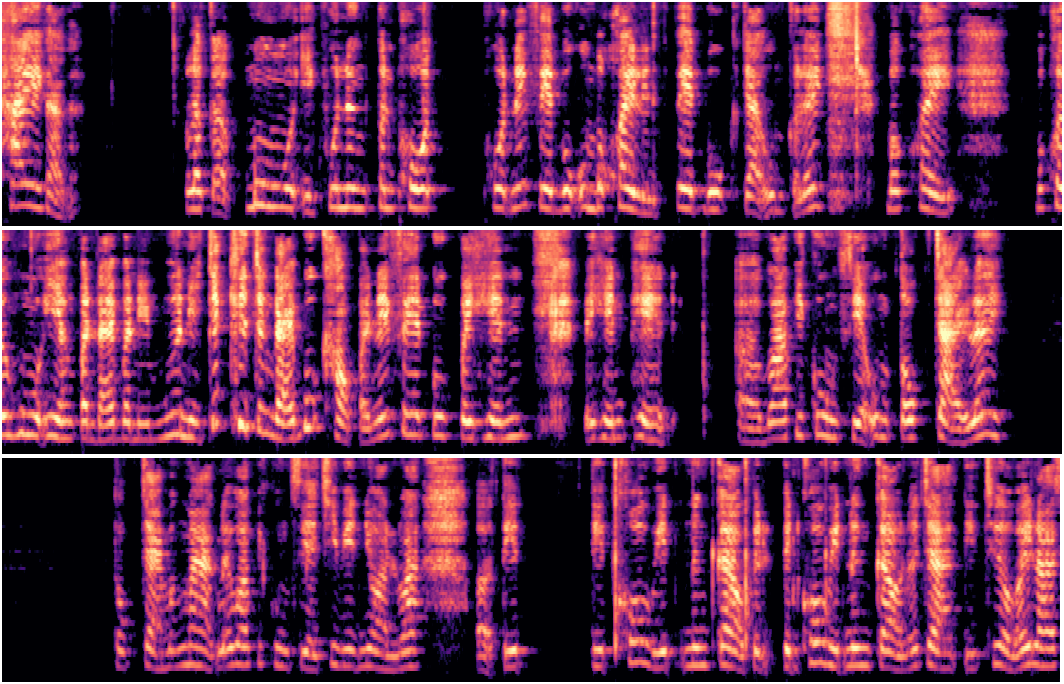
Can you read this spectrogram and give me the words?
ไทยค่ะแล้วก็มูอีกผู้หนึงเพิ่นโพสต์ โพสใน Facebook อุ้มบ่ค่อยเล่น Facebook จ้ะอุ้มก็เลยบ่ค่อยบ่ค่อยฮู้อีหยังปานใดบัดนี้มื้อนี้จักคิดจังไดบุเข้าไปใน Facebook ไปเห็น ไปเห็นเพจเอ่อว่าพี่กุ้งเสียอุ้มตกใจเลย ตกใจมากๆเลยว่าพี่กุ้งเสียชีวิตย้อนว่าเอ่อติดติดโควิด19เป็นเป็นโควิด19เนะจ้ะติดเชื้อไวรัส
